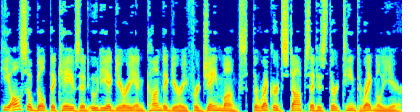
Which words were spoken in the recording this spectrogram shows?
He also built the caves at Udayagiri and Khandagiri for Jain monks. The record stops at his 13th regnal year.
